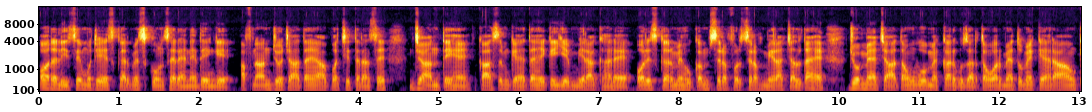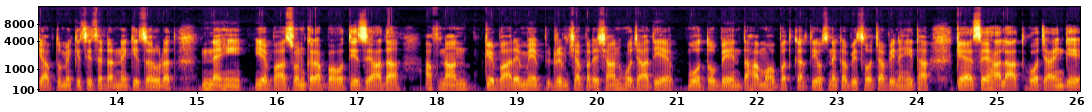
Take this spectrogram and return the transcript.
और अली से मुझे इस घर में सुकून से रहने देंगे। अफनान जो चाहता है, आप अच्छी तरह से जानते हैं। कासिम कहता है कि ये मेरा घर है और इस घर में हुक्म सिर्फ़ और सिर्फ़ मेरा चलता है। जो मैं चाहता हूँ, वो मैं कर गुजरता हूँ और मैं तुम्हें कह रहा हूँ कि अब तुम्हें किसी से डरने की ज़रूरत नहीं। ये बात सुनकर अब बहुत ही ज़्यादा अफनान के बारे में रिमशा परेशान हो जाती है। वो तो बेानतहा मोहब्बत करती है, उसने कभी सोचा भी नहीं था कि ऐसे हालात हो जाएँगे।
